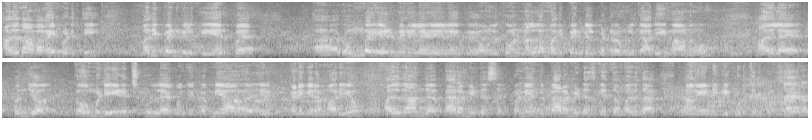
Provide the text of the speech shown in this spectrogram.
அதுதான் வகைப்படுத்தி மதிப்பெண்களுக்கு ஏற்ப ரொம்ப ஏழ்மை நிலையில் இருக்கிறவங்களுக்கும் நல்ல மதிப்பெண்கள் பெற்றவங்களுக்கும் அதிகமானவும் அதில் கொஞ்சம் கவர்மெண்ட் எய்டட் ஸ்கூலில் கொஞ்சம் கம்மியாக கிடைக்கிற மாதிரியும் அதுதான் அந்த பேராமீட்டர்ஸ் செட் பண்ணி அந்த பேராமீட்டர்ஸ்க்கு ஏற்ற மாதிரி தான் நாங்கள் இன்றைக்கி கொடுத்துருக்கோம்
